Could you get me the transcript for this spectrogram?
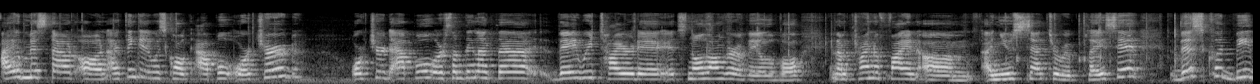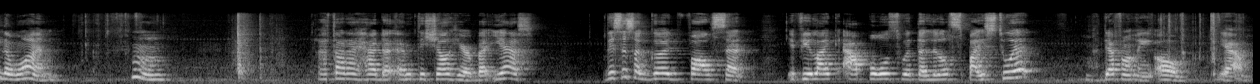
I missed out on, I think it was called Apple Orchard Orchard Apple or something like that. They retired it. It's no longer available. And I'm trying to find um, a new scent to replace it. This could be the one. Hmm. I thought I had an empty shell here. But yes, this is a good fall scent. If you like apples with a little spice to it, definitely. Oh, yeah.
